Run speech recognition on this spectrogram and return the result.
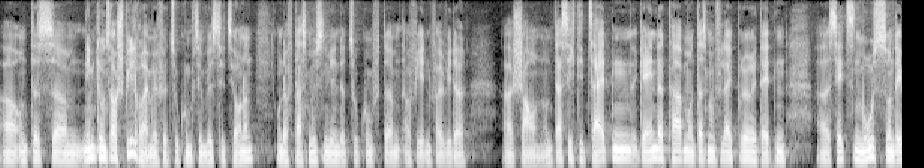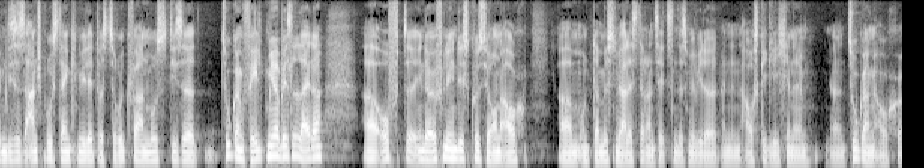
Äh, und das ähm, nimmt uns auch Spielräume für Zukunftsinvestitionen. Und auf das müssen wir in der Zukunft ähm, auf jeden Fall wieder schauen. Und dass sich die Zeiten geändert haben und dass man vielleicht Prioritäten setzen muss und eben dieses Anspruchsdenken wieder etwas zurückfahren muss, dieser Zugang fehlt mir ein bisschen leider. Äh, oft in der öffentlichen Diskussion auch. Ähm, und da müssen wir alles daran setzen, dass wir wieder einen ausgeglichenen äh, Zugang auch äh,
